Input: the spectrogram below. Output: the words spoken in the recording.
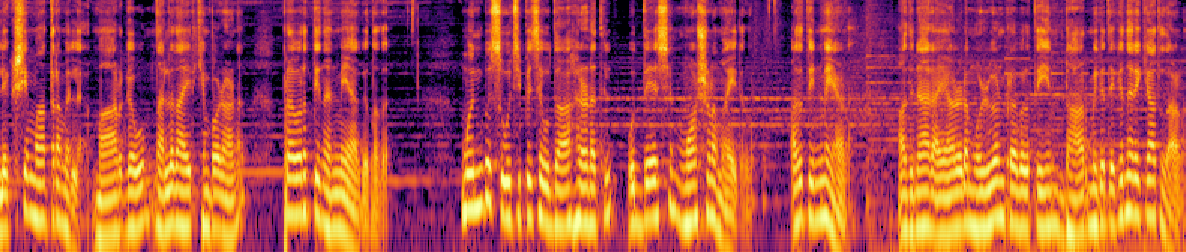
ലക്ഷ്യം മാത്രമല്ല മാർഗവും നല്ലതായിരിക്കുമ്പോഴാണ് പ്രവൃത്തി നന്മയാകുന്നത്. മുൻപ് സൂചിപ്പിച്ച ഉദാഹരണത്തിൽ ഉദ്ദേശം മോഷണമായിരുന്നു. അത് തിന്മയാണ്. അതിനാൽ അയാളുടെ മുഴുവൻ പ്രവൃത്തിയും ധാർമ്മികതയ്ക്ക് നിരക്കാത്തതാണ്.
